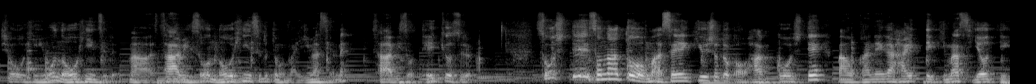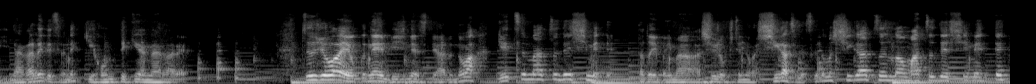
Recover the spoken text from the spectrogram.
商品を納品する。まあサービスを納品するとも言いますよね。サービスを提供する。そしてその後、まあ請求書とかを発行して、まあお金が入ってきますよっていう流れですよね。基本的な流れ。通常はよくね、ビジネスであるのは、月末で締めて、例えば今収録しているのが4月ですけども、4月の末で締めて、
